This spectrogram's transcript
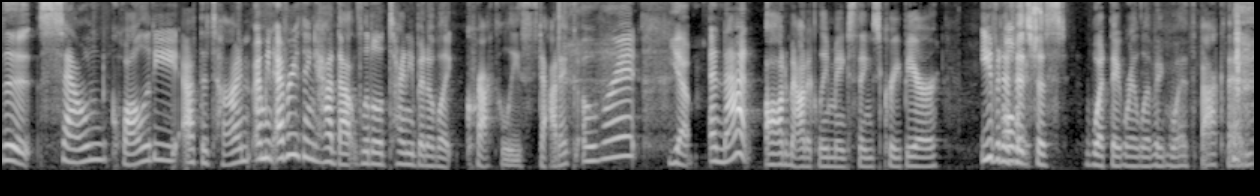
the sound quality at the time, I mean, everything had that little tiny bit of like crackly static over it. Yep. And that automatically makes things creepier, even if it's just what they were living with back then.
